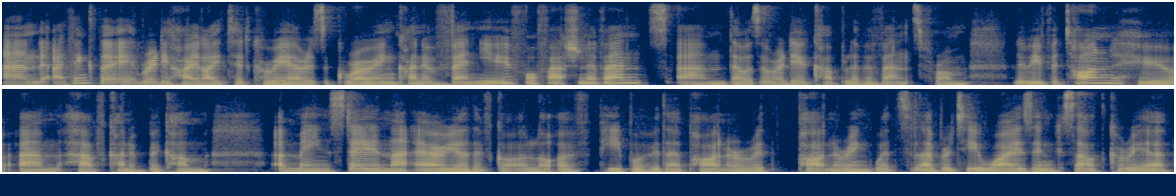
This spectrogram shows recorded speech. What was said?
And I think that it really highlighted Korea as a growing kind of venue for fashion events. Um, there was already a couple of events from Louis Vuitton who um, have kind of become a mainstay in that area. They've got a lot of people who they're partner with, partnering with celebrity wise in South Korea.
